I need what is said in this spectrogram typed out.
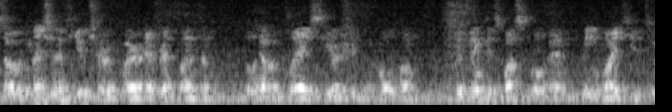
So imagine a future where every Atlantan will have a place he or she can call home. We think it's possible, and we invite you to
